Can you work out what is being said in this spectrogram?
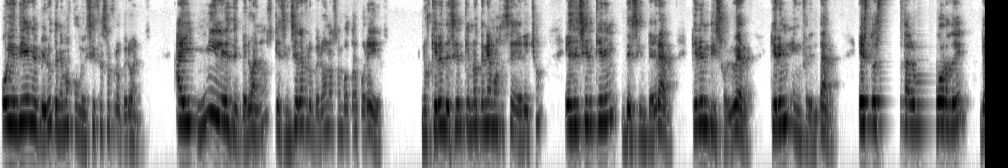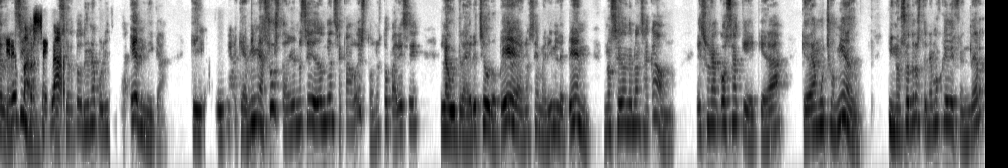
hoy en día en el Perú tenemos congresistas afroperuanos. Hay miles de peruanos que sin ser afroperuanos han votado por ellos. Nos quieren decir que no tenemos ese derecho, es decir, quieren desintegrar, quieren disolver, quieren enfrentar. Esto está al borde del racismo, ¿cierto? de una política étnica que, que, a mí me asusta. Yo no sé de dónde han sacado esto. ¿no? Esto parece la ultraderecha europea, no sé, Marine Le Pen, no sé dónde lo han sacado. ¿no? Es una cosa que, que, da, que da mucho miedo. Y nosotros tenemos que defender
